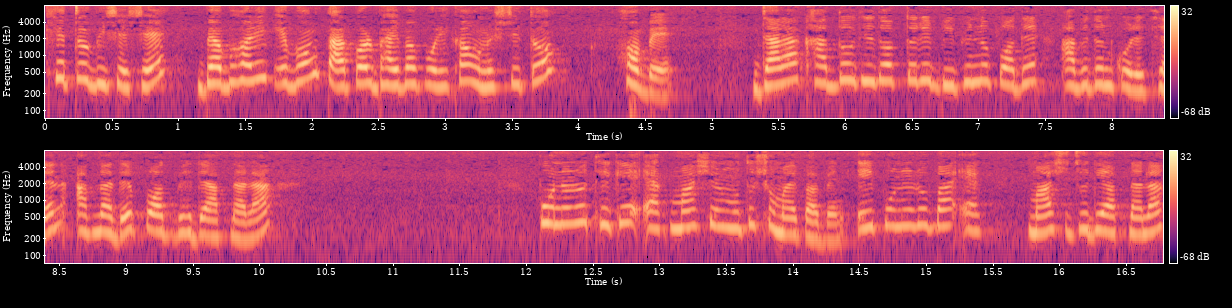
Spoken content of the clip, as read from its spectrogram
ক্ষেত্র বিশেষে ব্যবহারিক এবং তারপর ভাইবা পরীক্ষা অনুষ্ঠিত হবে। যারা খাদ্য অধিদপ্তরে বিভিন্ন পদে আবেদন করেছেন, আপনাদের পদভেদে আপনারা পনেরো থেকে এক মাসের মতো সময় পাবেন। এই পনেরো বা এক মাস যদি আপনারা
